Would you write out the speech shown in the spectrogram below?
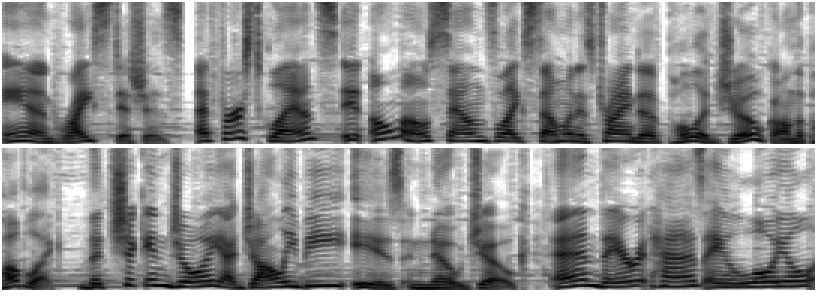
and rice dishes. At first glance, it almost sounds like someone is trying to pull a joke on the public. The chicken joy at Jollibee is no joke, and there it has a loyal,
